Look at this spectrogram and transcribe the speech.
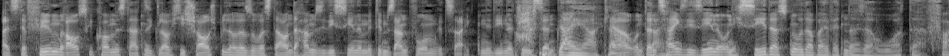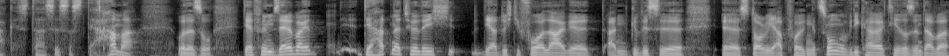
als der Film rausgekommen ist, da hatten sie, glaube ich, die Schauspieler oder sowas da und da haben sie die Szene mit dem Sandwurm gezeigt, ne, die natürlich Ach, dann. ja, ja, klar. Ja, und dann ja. zeigen sie die Szene und ich sehe das nur dabei Wetten, dann sage, what the fuck ist das? Ist das der Hammer? Oder so. Der Film selber, der hat natürlich, ja, durch die Vorlage an gewisse äh, Story-Abfolgen gezwungen, wie die Charaktere sind, aber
